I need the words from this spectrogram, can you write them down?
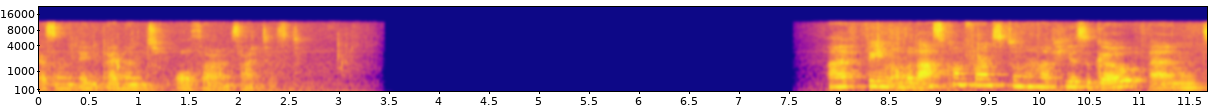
as an independent author and scientist. I've been on the last conference two and a half years ago and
